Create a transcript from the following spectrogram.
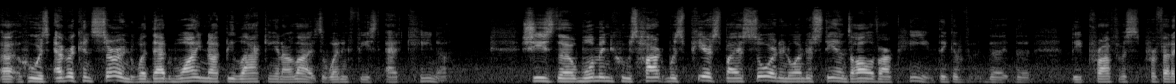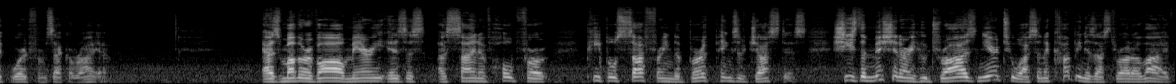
uh, who is ever concerned would that wine not be lacking in our lives, the wedding feast at Cana. She's the woman whose heart was pierced by a sword and who understands all of our pain. Think of the, the, the prophetic word from Zechariah. As mother of all, Mary is a, a sign of hope for people suffering the birth pangs of justice. She's the missionary who draws near to us and accompanies us throughout our life,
